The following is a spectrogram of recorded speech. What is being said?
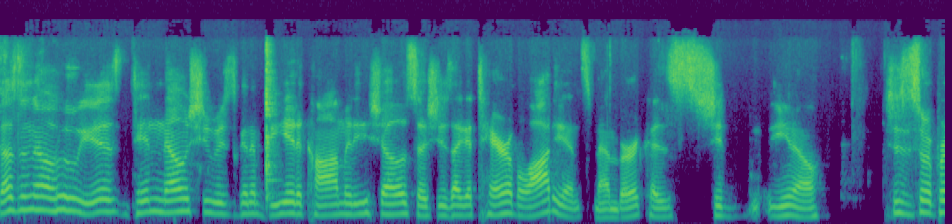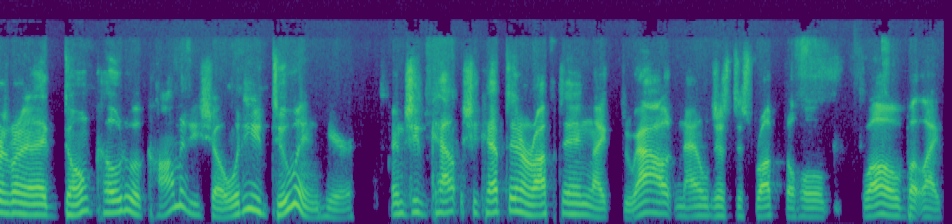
Doesn't know who he is didn't know she was gonna be at a comedy show so she's like a terrible audience member because she you know she's the sort of person where like don't go to a comedy show. What are you doing here? And she kept she kept interrupting like throughout and that'll just disrupt the whole flow but like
